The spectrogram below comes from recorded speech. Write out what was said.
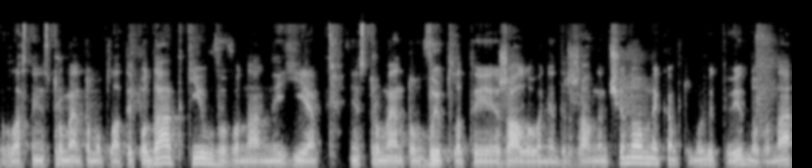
власне інструментом оплати податків, вона не є інструментом виплати жалування державним чиновникам тому відповідно вона,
